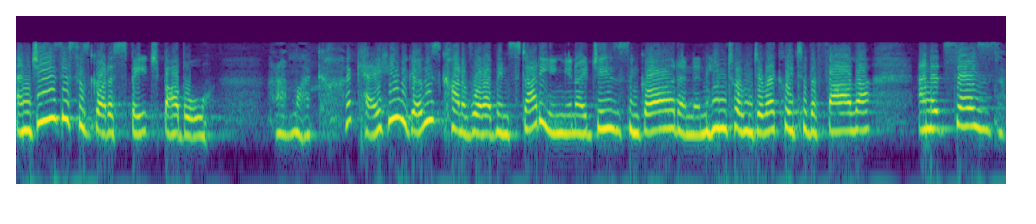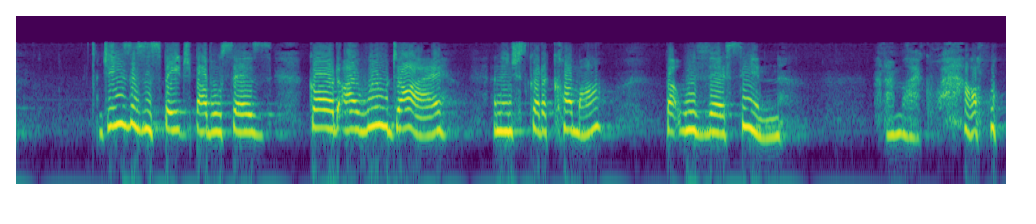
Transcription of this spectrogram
And Jesus has got a speech bubble. And I'm like, okay, here we go. This is kind of what I've been studying, you know, Jesus and God and, and Him talking directly to the Father. And it says, Jesus' speech bubble says, God, I will die. And then she's got a comma, but with their sin. And I'm like, wow.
